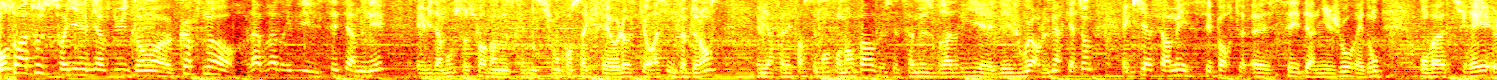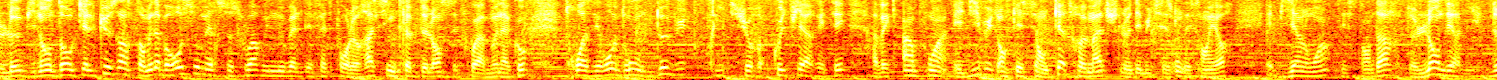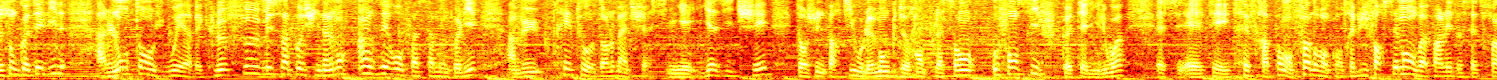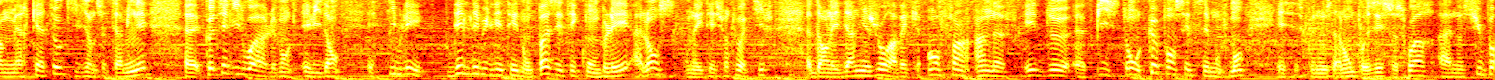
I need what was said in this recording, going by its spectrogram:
Bonsoir à tous, soyez bienvenus dans euh, Cop Nord. La braderie de Lille, c'est terminé. évidemment, ce soir, dans notre émission consacrée au LOSC et au Racing Club de Lens, eh bien, fallait forcément qu'on en parle de cette fameuse braderie des joueurs, le Mercato, qui a fermé ses portes euh, ces derniers jours et dont on va tirer le bilan dans quelques instants. Mais d'abord, au sommaire ce soir, une nouvelle défaite pour le Racing Club de Lens, cette fois à Monaco. 3-0, dont deux buts pris sur coup de pied arrêté, avec un point et 10 buts encaissés en 4 matchs. Le début de saison des 100 et or est bien loin des standards de l'an dernier. De son côté, Lille a longtemps joué avec le feu, mais s'impose finalement 1-0 face à Montpellier. Un but très tôt dans le match signé Yazidche, dans une partie où le manque de remplaçants offensifs côté lillois a été très frappant en fin de rencontre. Et puis forcément, on va parler de cette fin de mercato qui vient de se terminer. Euh, côté lillois, le manque évident ciblé dès le début de l'été n'ont pas été comblés. À Lens, on a été surtout actif dans les derniers jours avec enfin un neuf et deux euh, pistons. Que penser de ces mouvements? Et c'est ce que nous allons poser ce soir à nos supporters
